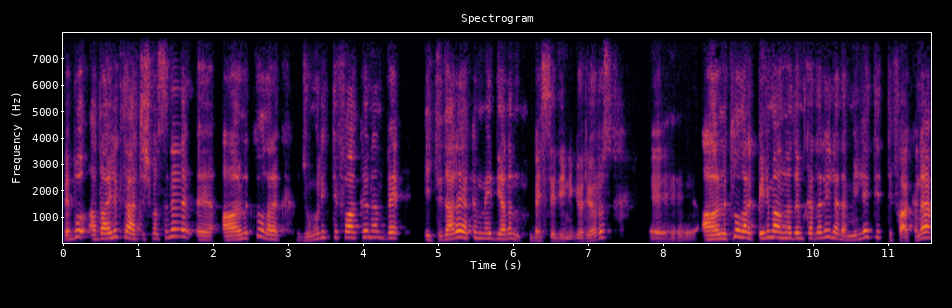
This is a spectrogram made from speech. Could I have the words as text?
ve bu adaylık tartışmasını e, ağırlıklı olarak Cumhur İttifakı'nın ve iktidara yakın medyanın beslediğini görüyoruz. E, ağırlıklı olarak benim anladığım kadarıyla da Millet İttifakı'na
